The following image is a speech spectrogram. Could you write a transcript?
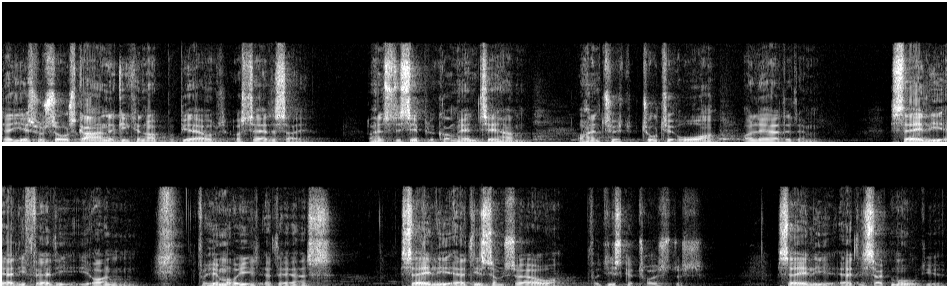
Da Jesus så skarne, gik han op på bjerget og satte sig, og hans disciple kom hen til ham, og han tog til ord og lærte dem. Salige er de fattige i ånden, for himmeriget er deres. Salige er de, som sørger, for de skal trøstes. Salige er de sagtmodige,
